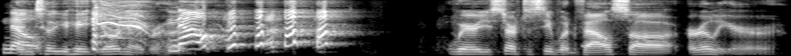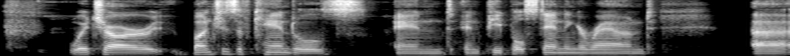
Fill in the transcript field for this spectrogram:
No. until you hit your neighborhood. no. where you start to see what Val saw earlier, which are bunches of candles and and people standing around uh,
